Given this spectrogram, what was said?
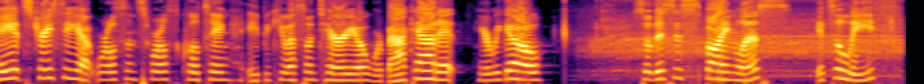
Hey, it's Tracey at Whirls and Swirls Quilting, APQS Ontario. We're back at it. Here we go. So this is spineless. It's a leaf.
